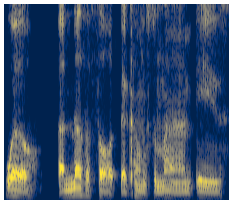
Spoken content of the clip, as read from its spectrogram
Well, another thought that comes to mind is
